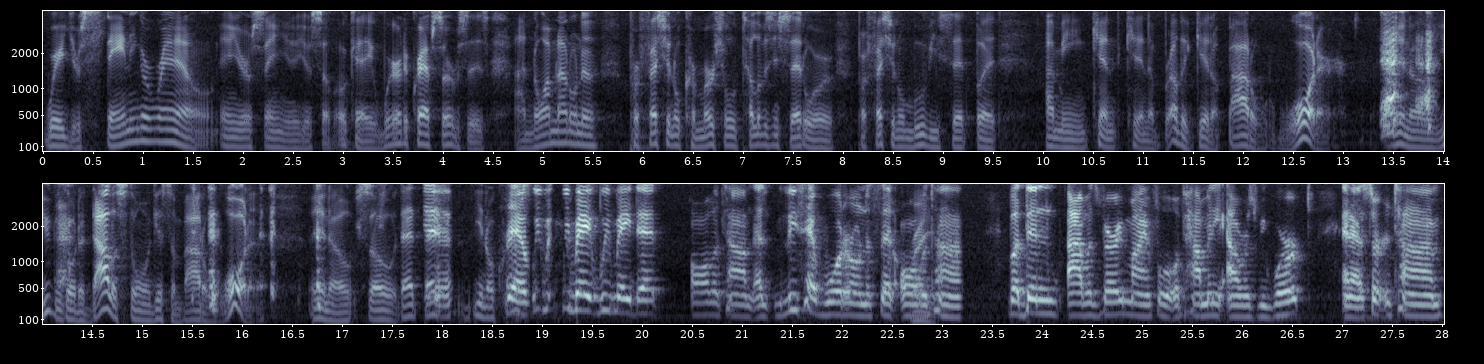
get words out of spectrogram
Where you're standing around and you're saying to yourself, okay, where are the craft services? I know I'm not on a professional commercial television set or professional movie set, but I mean, can can a brother get a bottle of water? You know, you can go to dollar store and get some bottled water. You know, so that that yeah. you know, Chris, yeah, we we made we made that all the time. At least have water on the set all right. the time. But then I was very mindful of how many hours we worked, and at a certain time,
